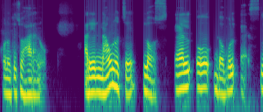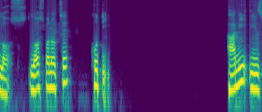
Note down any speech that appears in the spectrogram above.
কোনো কিছু হারানো। আর এর নাউন হচ্ছে loss L O double S loss loss মানে হচ্ছে ক্ষতি। হানি ইজ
